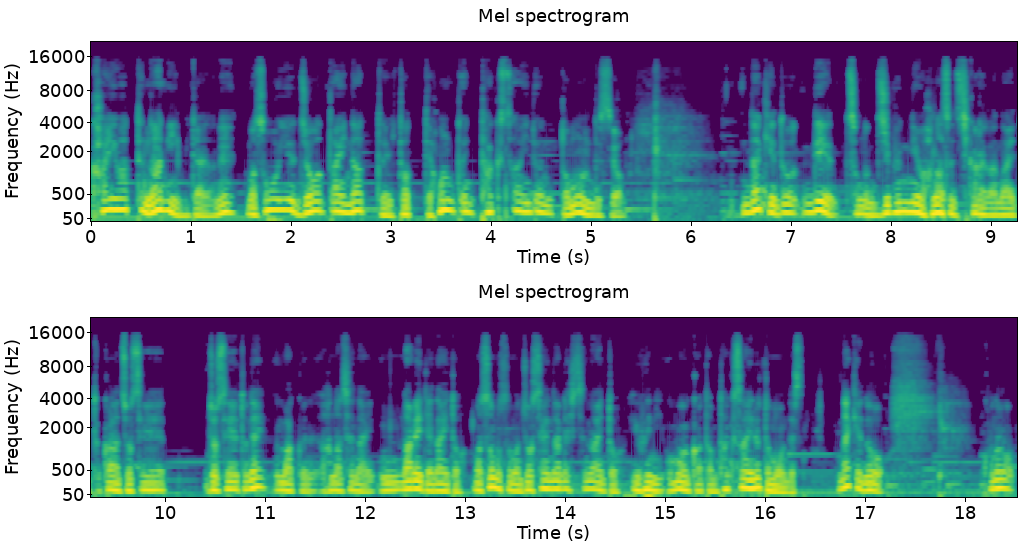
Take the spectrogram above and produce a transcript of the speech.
会話って何みたいなね、まあ、そういう状態になってる人って本当にたくさんいると思うんですよだけど、で、その自分には話す力がないとか、女性、女性とね、うまく話せない、慣れてないと、まあ、そもそも女性慣れしてないというふうに思う方もたくさんいると思うんです。だけど、この、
